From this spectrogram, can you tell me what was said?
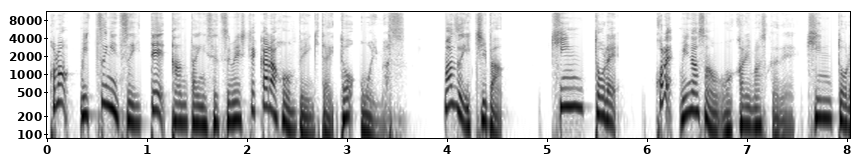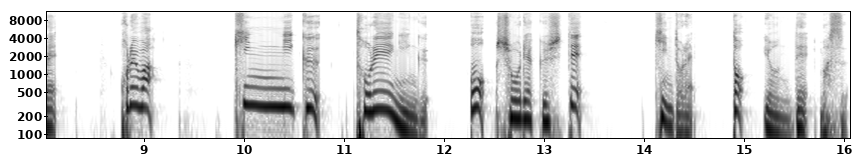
この3つについて簡単に説明してから本編いきたいと思います。まず1番、筋トレ。これ、皆さんわかりますかね？筋トレ。これは、筋肉トレーニングを省略して、筋トレと呼んでます。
